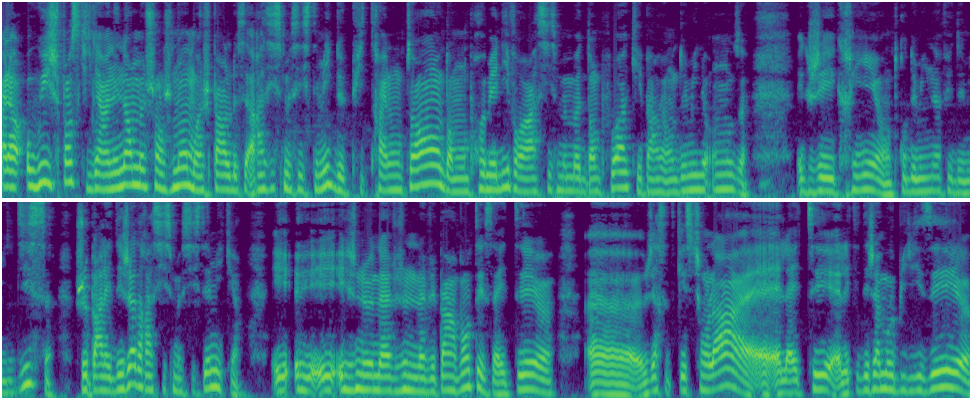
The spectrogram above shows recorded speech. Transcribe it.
Alors oui, je pense qu'il y a un énorme changement. Moi, je parle de racisme systémique depuis très longtemps. Dans mon premier livre, Racisme mode d'emploi, qui est paru en 2011 et que j'ai écrit entre 2009 et 2010, je parlais déjà de racisme systémique. Et, je ne l'avais pas inventé. Ça a été, euh, euh cette question-là, elle, a été, elle était déjà mobilisée euh,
